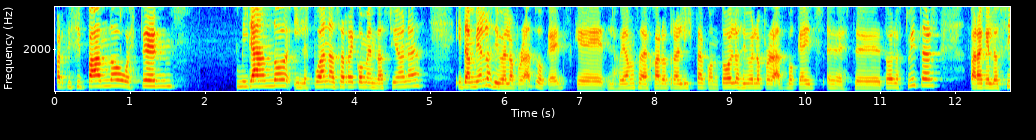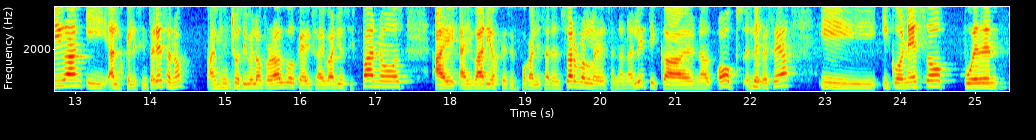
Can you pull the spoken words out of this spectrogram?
participando o estén mirando y les puedan hacer recomendaciones. Y también los Developer Advocates, que les vamos a dejar otra lista con todos los Developer Advocates, este, todos los Twitters, para que los sigan y a los que les interesa, ¿no? Hay muchos Developer Advocates, hay varios hispanos, hay, hay, varios que se focalizan en serverless, en analítica, en ops, en lo que sea. Y, y con eso pueden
